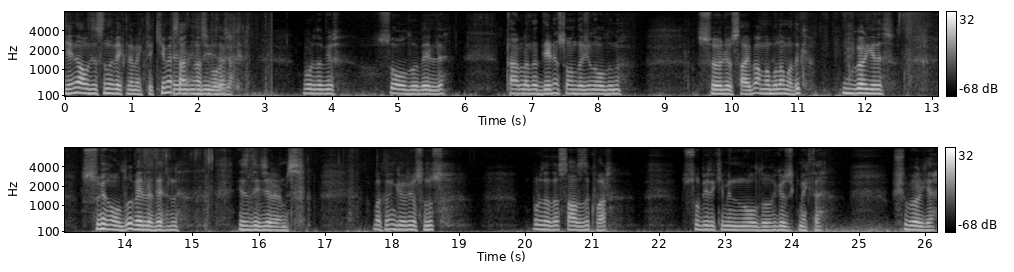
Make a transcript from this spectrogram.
yeni alıcısını beklemekte. Kime Sevgili nasip olacak? Burada bir su olduğu belli. Tarlada derin sondajın olduğunu söylüyor sahibi ama bulamadık. Bu bölgede suyun olduğu belli değerli izleyicilerimiz. Bakın görüyorsunuz. Burada da sazlık var. Su birikiminin olduğu gözükmekte. Şu bölge.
